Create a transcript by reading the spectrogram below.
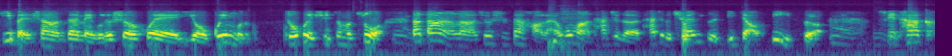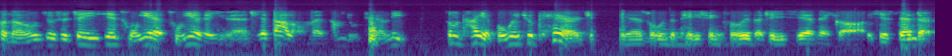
基本上在美国的社会有规模的都会去这么做。那当然了，就是在好莱坞嘛，它这个它这个圈子比较闭塞，嗯。所以他可能就是这一些从业从业人员，这些大佬们，他们有权利，那么他也不会去 care 这些所谓的培训，所谓的这一些那个一些 standard，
